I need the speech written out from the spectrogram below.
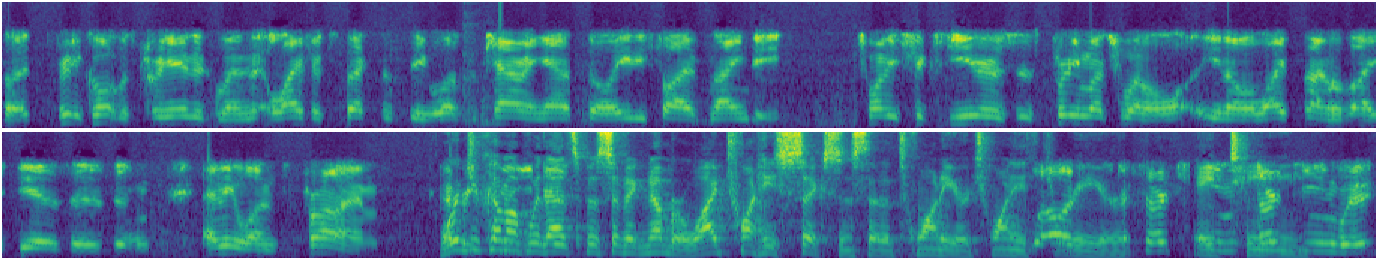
But Supreme Court was created when life expectancy wasn't carrying out till 85, 90. 26 years is pretty much what a you know a lifetime of ideas is in anyone's prime. Where'd you come up with that specific number? Why 26 instead of 20 or 23 Well, or 13, 18? 13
